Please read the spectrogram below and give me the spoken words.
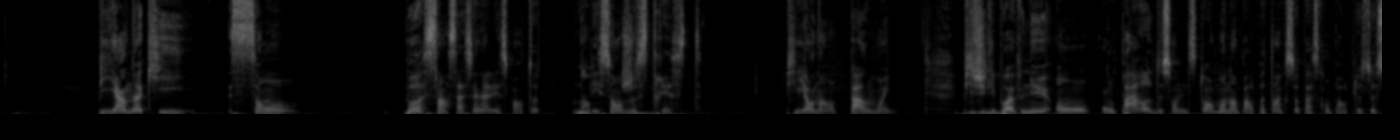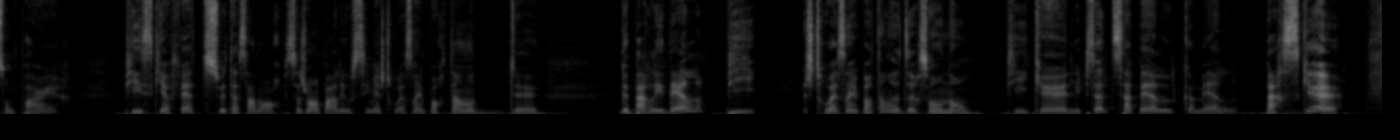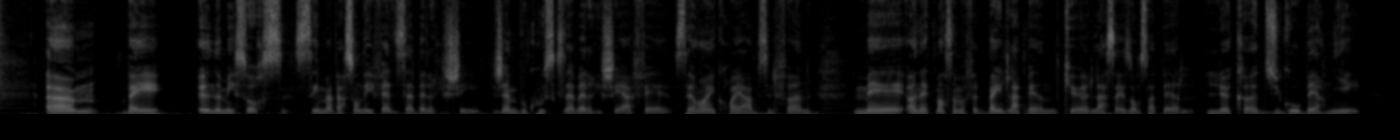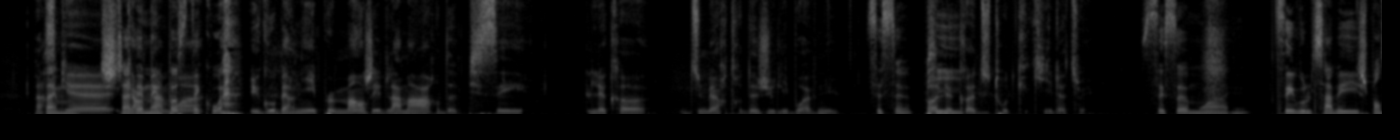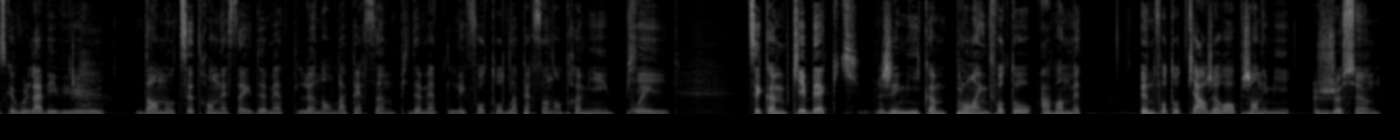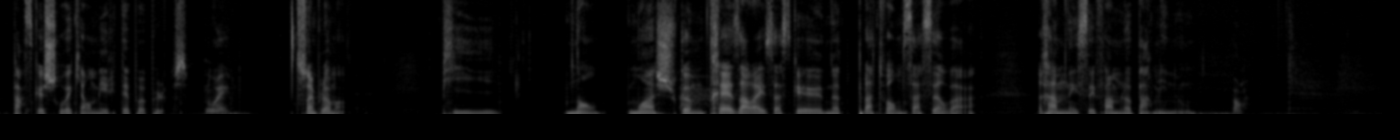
Puis il y en a qui sont pas sensationnalistes en tout. Puis ils sont juste tristes. Puis on en parle moins. Puis Julie Boisvenu, on, on parle de son histoire, mais on n'en parle pas tant que ça parce qu'on parle plus de son père, puis ce qu'il a fait suite à sa mort. Puis ça, je vais en parler aussi, mais je trouvais ça important de, de parler d'elle. Puis je trouvais ça important de dire son nom, puis que l'épisode s'appelle comme elle, parce que, euh, ben, une de mes sources, c'est ma version des faits d'Isabelle Richer. J'aime beaucoup ce qu'Isabelle Richer a fait. C'est vraiment incroyable, c'est le fun. Mais honnêtement, ça m'a fait bien de la peine que la saison s'appelle Le cas d'Hugo Bernier. Parce ben, que, je savais même pas c'était quoi. Hugo Bernier peut manger de la marde, puis c'est le cas du meurtre de Julie Boisvenu. C'est ça. Pas le cas du trou de cul qui l'a tué. C'est ça, moi. Tu sais, vous le savez, je pense que vous l'avez vu. Dans nos titres, on essaye de mettre le nom de la personne, puis de mettre les photos de la personne en premier. Puis sais, comme Québec, j'ai mis comme plein de photos avant de mettre une photo de Carl Gérard, puis j'en ai mis juste une parce que je trouvais qu'il en méritait pas plus. Oui. Tout simplement. Puis, non. Moi, je suis comme très à l'aise à ce que notre plateforme, ça serve à ramener ces femmes-là parmi nous.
